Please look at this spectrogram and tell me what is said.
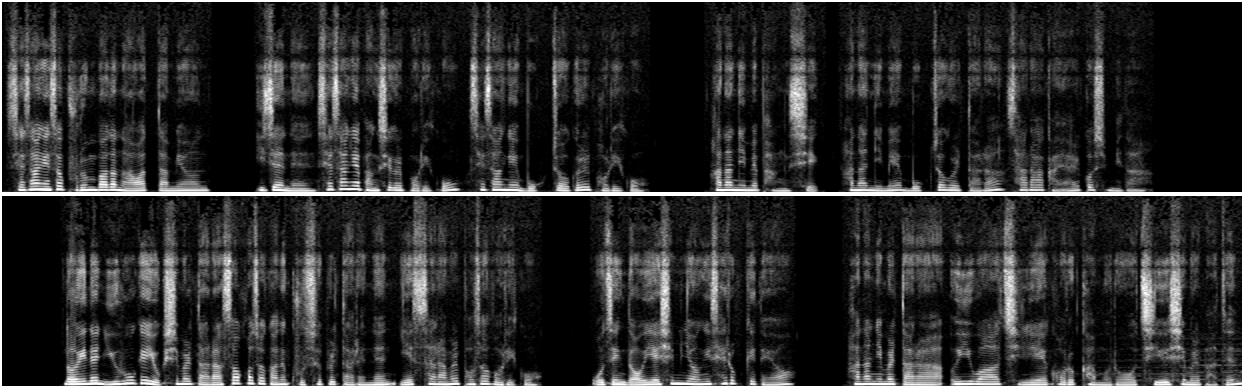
세상에서 부름받아 나왔다면 이제는 세상의 방식을 버리고 세상의 목적을 버리고 하나님의 방식, 하나님의 목적을 따라 살아가야 할 것입니다. 너희는 유혹의 욕심을 따라 썩어져 가는 구습을 따르는 옛 사람을 벗어버리고 오직 너희의 심령이 새롭게 되어 하나님을 따라 의와 진리의 거룩함으로 지으심을 받은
